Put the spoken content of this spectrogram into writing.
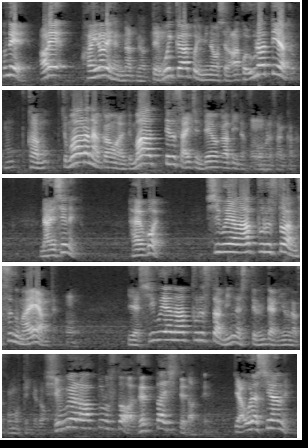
ほんであれ入られへんなってなって、もう一回アプリ見直したらあこれ裏手やからちょ回らなあかんわって回ってる最中に電話かかってきたんです大村さんから。何してんねんと。早く来い。渋谷の Apple Store のすぐ前やみたいな。うん。いや渋谷の Apple Store みんな知ってるみたいに言うなとか思ってんけど。渋谷の Apple Store は絶対知ってたって。いや俺は知らんねん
